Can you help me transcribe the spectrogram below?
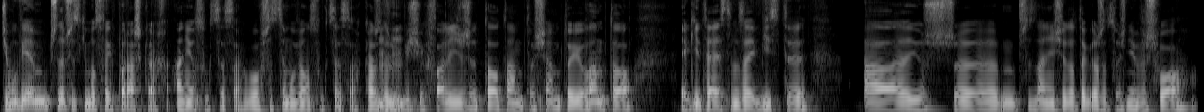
gdzie mówiłem przede wszystkim o swoich porażkach, a nie o sukcesach, bo wszyscy mówią o sukcesach. Każdy Mhm. lubi się chwalić, że to, tamto, siamto i owam to, jaki to ja jestem zajebisty, a już przyznanie się do tego, że coś nie wyszło,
